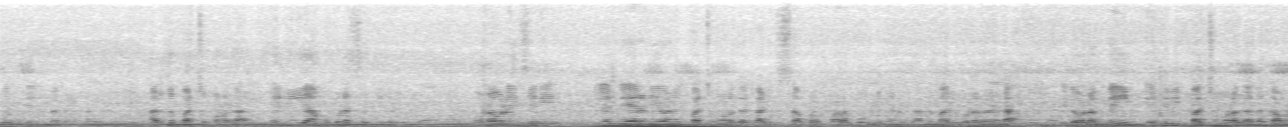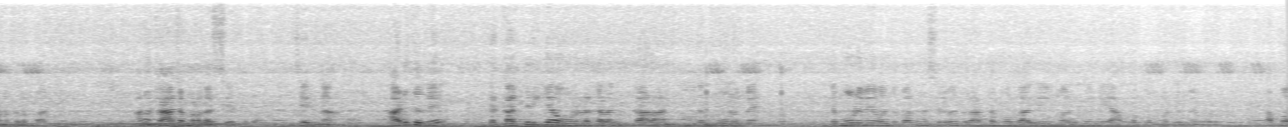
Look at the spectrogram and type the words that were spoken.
போட்டு எதுவுமே வேண்டாம். அடுத்து பச்சை மிளகா தெரியாமல் கூட செஞ்சுக்கிறது உணவுலையும் சரி இல்லை நேரடியாக எனக்கு பச்சை மிளகா கடிச்சு சாப்பிட்ற பழக்கம் உங்களுக்கு எனக்கு அந்த மாதிரி கூட வேண்டாம். இதோட மெயின் எதிரி பச்சை மிளகா தான் கவனத்தில் பார்த்துக்கணும் ஆனால் காஞ்ச மிளகா சேர்த்துக்கலாம் சரிங்களா அடுத்தது இந்த கத்திரிக்காய் உருளைக்கிழங்கு காளான் இந்த மூணுமே இந்த மூணுமே வந்து பார்த்தீங்கன்னா சில பேர் ரத்தப்போக்கு அதிகமாக இருக்கும் நீங்கள் அப்பப்போ மட்டுமே வரும். அப்போ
